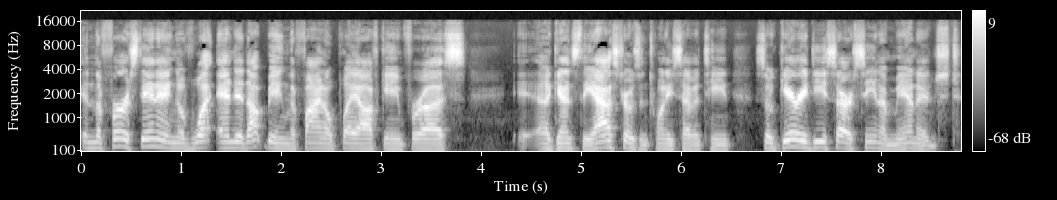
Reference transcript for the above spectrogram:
in the first inning of what ended up being the final playoff game for us eh, against the Astros in 2017. So Gary DiSarcina managed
